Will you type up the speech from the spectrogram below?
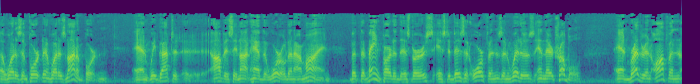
uh, what is important and what is not important. And we've got to uh, obviously not have the world in our mind. But the main part of this verse is to visit orphans and widows in their trouble. And brethren, often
